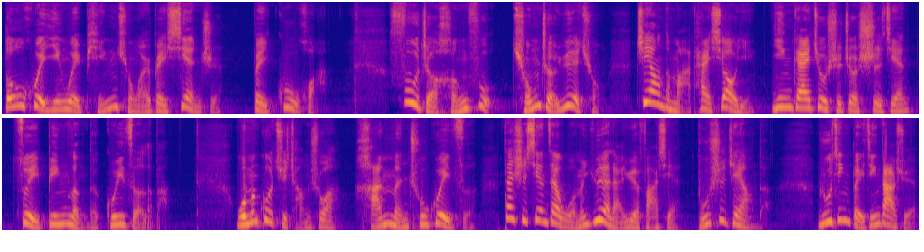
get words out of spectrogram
都会因为贫穷而被限制、被固化。富者恒富，穷者越穷，这样的马太效应，应该就是这世间最冰冷的规则了吧？我们过去常说啊，寒门出贵子，但是现在我们越来越发现，不是这样的。如今，北京大学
